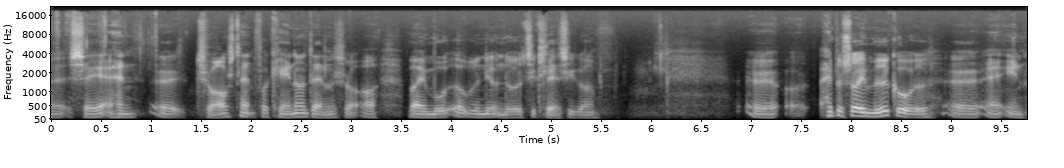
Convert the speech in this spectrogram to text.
øh, sagde, at han øh, tog afstand fra kanondannelser og var imod at udnævne noget til klassikere. Øh, han blev så imødegået øh, af en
